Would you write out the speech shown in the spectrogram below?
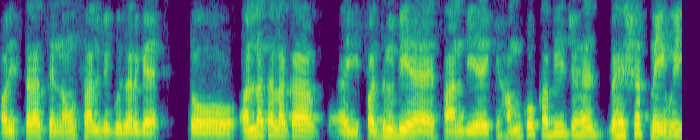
और इस तरह से नौ साल भी गुजर गए। तो अल्लाह ताला का फजल भी है, एहसान भी है कि हमको कभी जो है वहशत नहीं हुई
